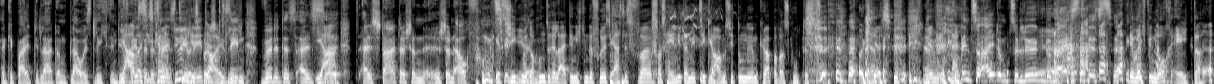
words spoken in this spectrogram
eine geballte Ladung blaues Licht in die ja, Fresse. Aber es ist das kein heißt, theoretisch gesehen Licht. würde das als, ja. äh, als Starter schon, schon auch funktionieren. Jetzt schicken wir doch unsere Leute nicht in der Früh als erstes vor, vors Handy, damit sie glauben, sie tun ihrem Körper was Gutes. okay. ich, ich bin zu alt, um zu lügen, du weißt es. Ja, aber ich ich bin noch älter.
